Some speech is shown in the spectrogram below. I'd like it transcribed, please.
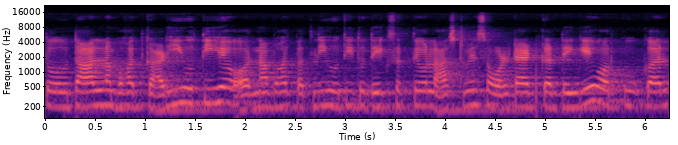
तो दाल ना बहुत गाढ़ी होती है और ना बहुत पतली होती तो देख सकते हो लास्ट में सॉल्ट ऐड कर देंगे और कुकर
